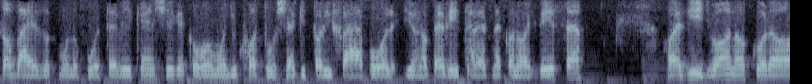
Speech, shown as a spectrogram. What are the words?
szabályozott monopól tevékenységek, ahol mondjuk hatósági tarifából jön a bevételednek a nagy része. Ha ez így van, akkor a,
